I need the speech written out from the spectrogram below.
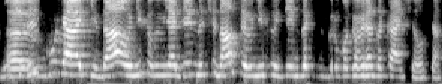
э, гуляки, да, у них у меня день начинался, у них день, грубо говоря, заканчивался.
